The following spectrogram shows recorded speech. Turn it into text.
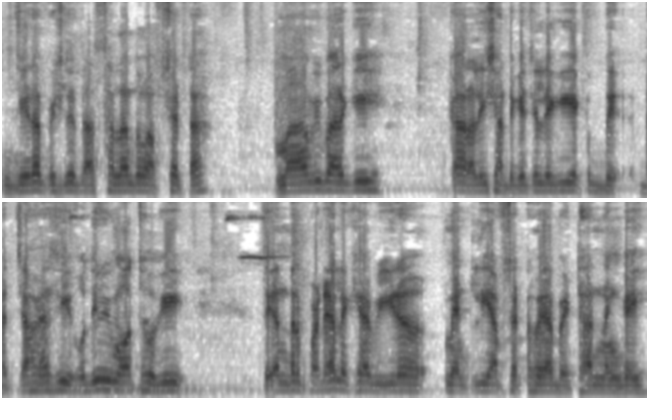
ਜਿਹੜਾ ਪਿਛਲੇ 10 ਸਾਲਾਂ ਤੋਂ ਅਪਸੈਟ ਆ। ਮਾਂ ਵੀ ਮਰ ਗਈ ਘਰ ਵਾਲੀ ਛੱਡ ਕੇ ਚਲੇ ਗਈ, ਇੱਕ ਬੇ- ਬੱਚਾ ਹੋਇਆ ਸੀ, ਉਹਦੀ ਵੀ ਮੌਤ ਹੋ ਗਈ ਤੇ ਅੰਦਰ ਪੜਿਆ ਲਿਖਿਆ ਵੀਰ ਮੈਂਟਲੀ ਅਪਸੈਟ ਹੋਇਆ, ਬੈਠਾ, ਨੰਗਾ ਹੀ।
